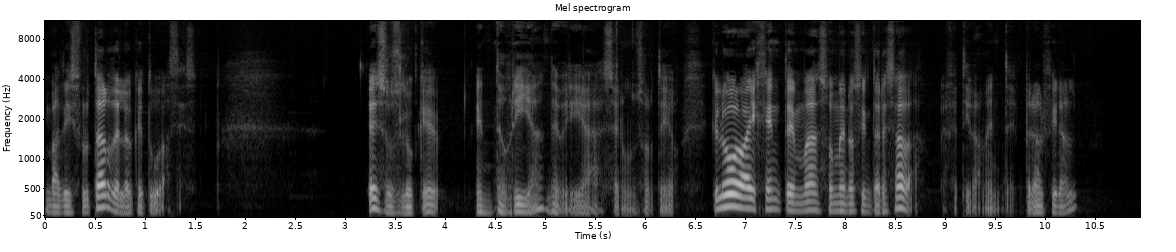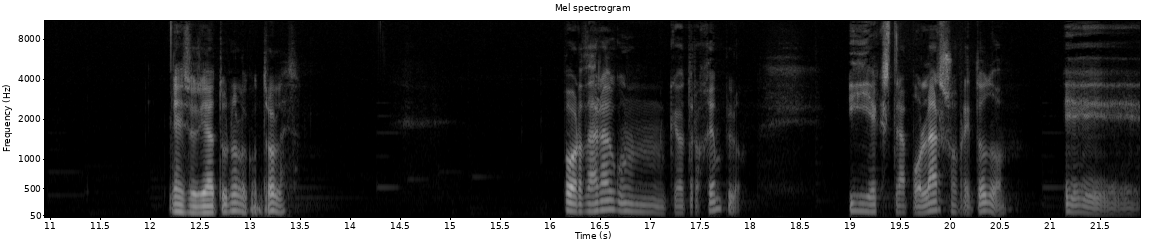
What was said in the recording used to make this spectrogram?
va a disfrutar de lo que tú haces. Eso es lo que en teoría debería ser un sorteo. Que luego hay gente más o menos interesada, efectivamente, pero al final eso ya tú no lo controlas. Por dar algún que otro ejemplo. Y extrapolar sobre todo. Eh,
